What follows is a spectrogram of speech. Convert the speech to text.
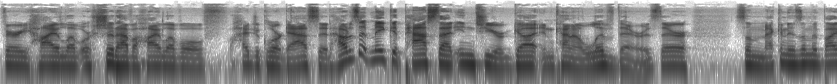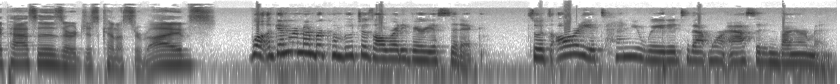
very high level or should have a high level of hydrochloric acid. How does it make it past that into your gut and kind of live there? Is there some mechanism it bypasses or just kind of survives? Well, again, remember kombucha is already very acidic. So it's already attenuated to that more acid environment.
